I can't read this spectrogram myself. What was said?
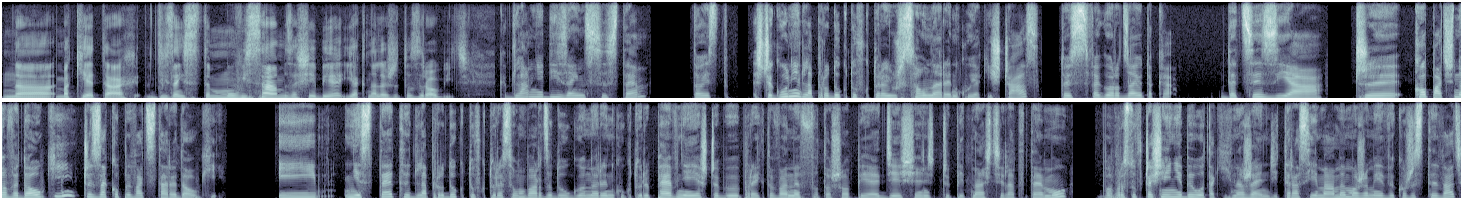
na makietach. Design system mówi sam za siebie, jak należy to zrobić. Dla mnie design system to jest, szczególnie dla produktów, które już są na rynku jakiś czas, to jest swego rodzaju taka decyzja, czy kopać nowe dołki, czy zakopywać stare dołki. I niestety dla produktów, które są bardzo długo na rynku, które pewnie jeszcze były projektowane w Photoshopie 10 czy 15 lat temu, po prostu wcześniej nie było takich narzędzi. Teraz je mamy, możemy je wykorzystywać,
